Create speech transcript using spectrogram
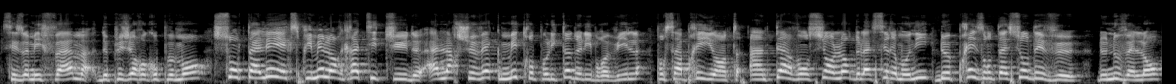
Ces hommes et femmes de plusieurs regroupements sont allés exprimer leur gratitude à l'archevêque métropolitain de Libreville pour sa brillante intervention lors de la cérémonie de présentation des vœux de Nouvel An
